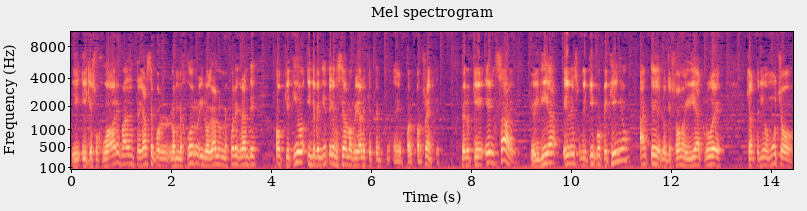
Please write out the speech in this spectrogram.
y, que sus jugadores van a entregarse por lo mejor y lograr los mejores grandes objetivos, independiente que no sean los rivales que estén eh, por, por frente. Pero que él sabe que hoy día él es un equipo pequeño ante lo que son hoy día clubes que han tenido mucho,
